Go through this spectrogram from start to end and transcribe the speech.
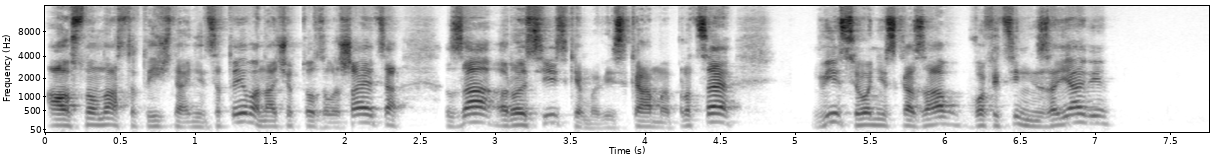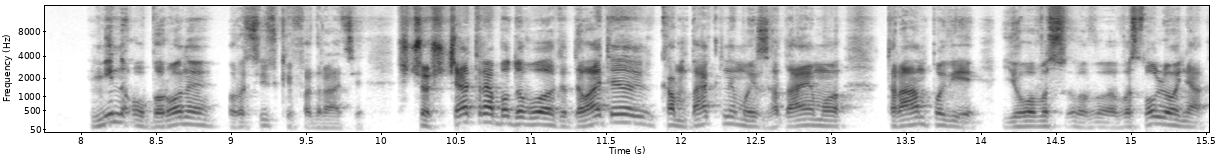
А основна стратегічна ініціатива, начебто, залишається за російськими військами. Про це він сьогодні сказав в офіційній заяві. Міноборони Російської Федерації. Що ще треба доводити? Давайте камбекнемо і згадаємо Трампові його вис- висловлювання.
